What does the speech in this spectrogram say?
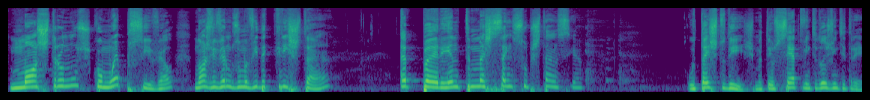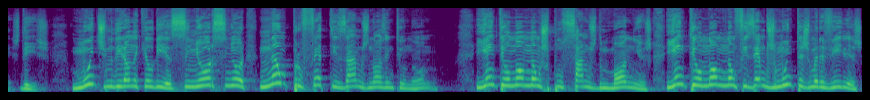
mostram-nos como é possível nós vivermos uma vida cristã aparente, mas sem substância. O texto diz, Mateus 7, 22, 23, diz: Muitos me dirão naquele dia: Senhor, Senhor, não profetizámos nós em teu nome? E em teu nome não expulsámos demónios? E em teu nome não fizemos muitas maravilhas?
